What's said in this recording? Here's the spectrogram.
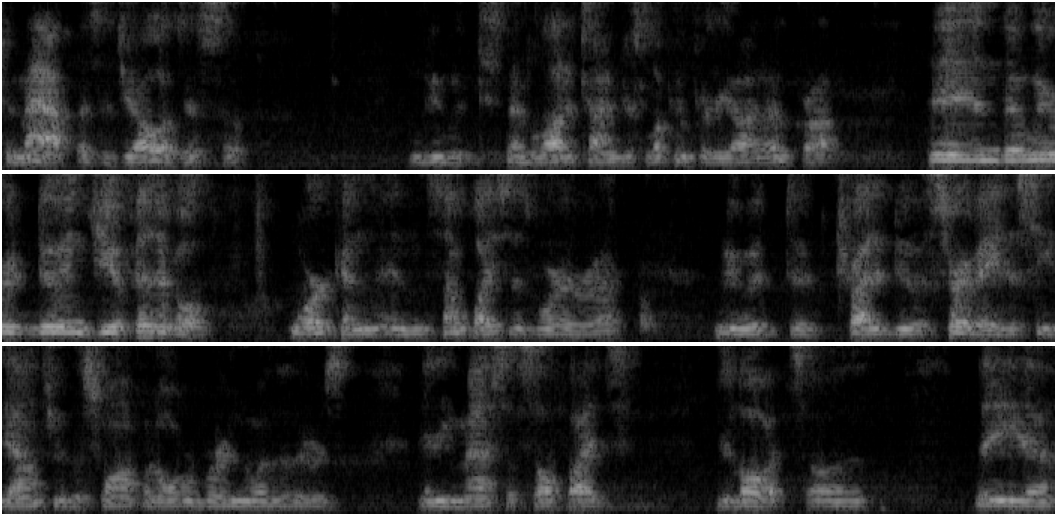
to map as a geologist, so we would spend a lot of time just looking for the odd outcrop and uh, we were doing geophysical work in, in some places where uh, we would uh, try to do a survey to see down through the swamp and overburden whether there was any massive sulfides below it. So the, uh,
